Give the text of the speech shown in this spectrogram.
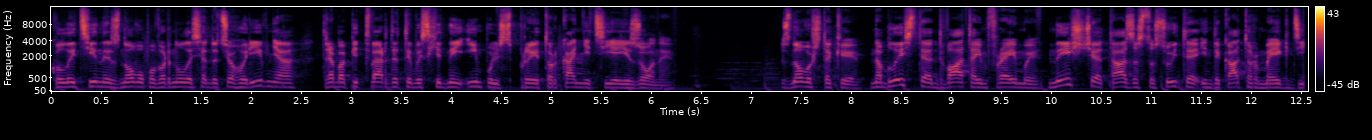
Коли ціни знову повернулися до цього рівня, треба підтвердити висхідний імпульс при торканні цієї зони. Знову ж таки, наблизьте два таймфрейми нижче та застосуйте індикатор MakeD.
